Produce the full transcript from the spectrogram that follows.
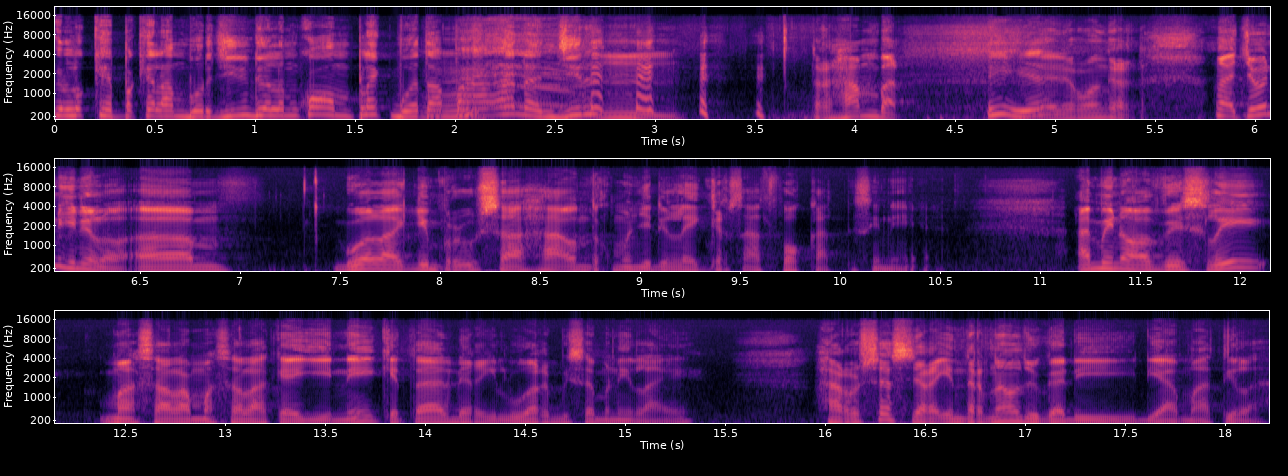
lu kayak pakai Lamborghini dalam komplek buat apaan anjir? Terhambat. Iya. Dari ruang gerak. Nggak, cuman gini loh. Gue lagi berusaha untuk menjadi Lakers advokat di sini. I mean obviously masalah-masalah kayak gini kita dari luar bisa menilai. Harusnya secara internal juga di, diamati lah.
